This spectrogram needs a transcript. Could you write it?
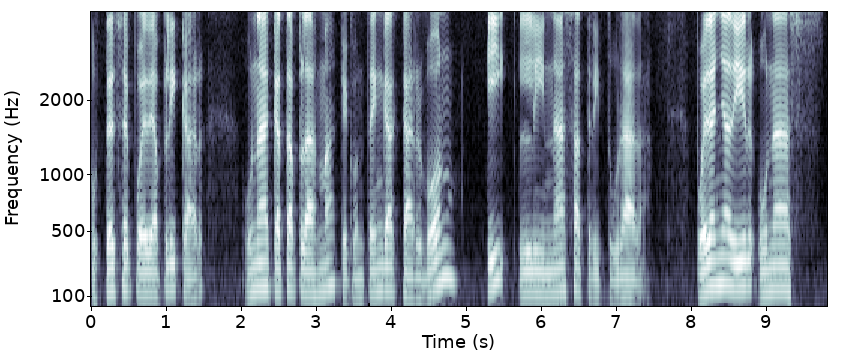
usted se puede aplicar una cataplasma que contenga carbón y linaza triturada. Puede añadir unas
